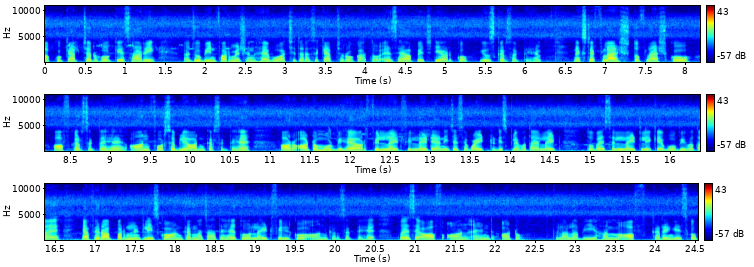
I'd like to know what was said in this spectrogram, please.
आपको कैप्चर होके सारी, जो भी इंफॉर्मेशन है वो अच्छी तरह से कैप्चर होगा। तो ऐसे आप एचडीआर को यूज़ कर सकते हैं। नेक्स्ट है फ्लैश तो फ्लैश को ऑफ़ कर सकते हैं ऑन फोर्सेबली ऑन कर सकते हैं। और ऑटो मोड भी है और फिल लाइट फिल लाइट यानी जैसे वाइट डिस्प्ले होता है लाइट तो वैसे लाइट लेके वो भी होता है। या फिर आप परमानेंटली इसको ऑन करना चाहते हैं तो लाइट फिल को ऑन कर सकते हैं। तो ऐसे ऑफ़ ऑन एंड ऑटो फ़िलहाल अभी हम ऑफ़ करेंगे इसको।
